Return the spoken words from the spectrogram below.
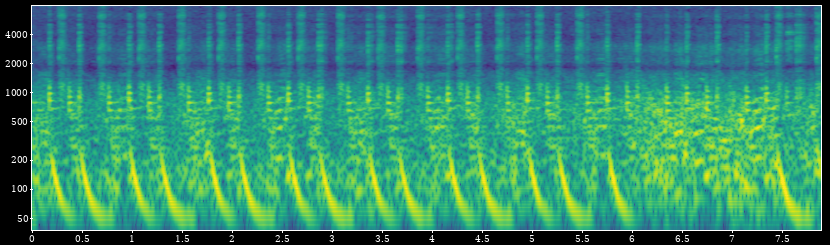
Thank you.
